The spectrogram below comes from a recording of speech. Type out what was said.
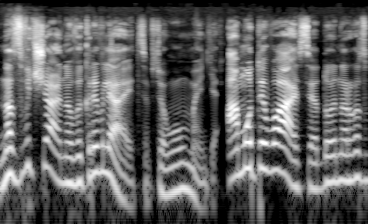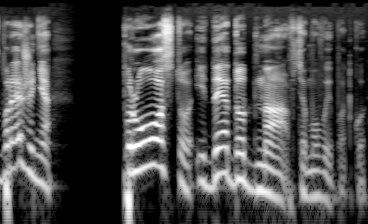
надзвичайно викривляється в цьому моменті, а мотивація до енергозбереження просто йде до дна в цьому випадку.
